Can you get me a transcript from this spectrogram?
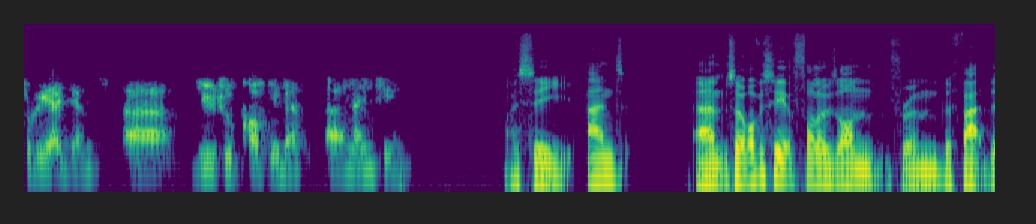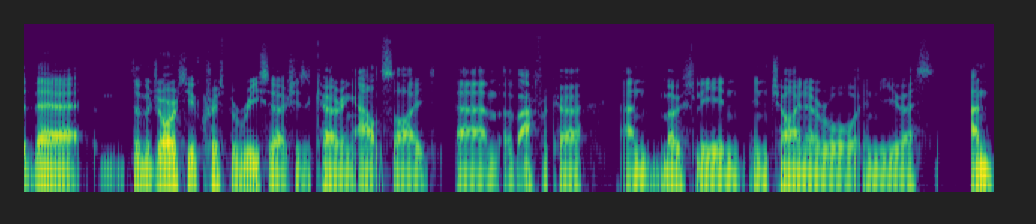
to reagents due to COVID-19. I see. And um, so obviously it follows on from the fact that there, the majority of CRISPR research is occurring outside um, of Africa and mostly in, in China or in the US. And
